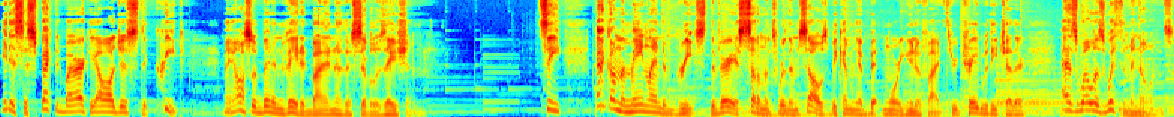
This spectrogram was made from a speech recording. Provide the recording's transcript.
it is suspected by archaeologists that Crete may also have been invaded by another civilization. See, back on the mainland of Greece, the various settlements were themselves becoming a bit more unified through trade with each other as well as with the Minoans.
